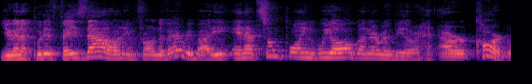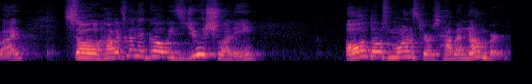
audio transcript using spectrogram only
You're gonna put it face down in front of everybody, and at some point we all gonna reveal our, our card, right? So how it's gonna go is usually all those monsters have a number.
